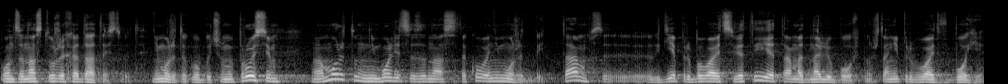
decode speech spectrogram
он за нас тоже ходатайствует. Не может такого быть, что мы просим, ну, а может он не молится за нас. Такого не может быть. Там, где пребывают святые, там одна любовь, потому что они пребывают в Боге.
